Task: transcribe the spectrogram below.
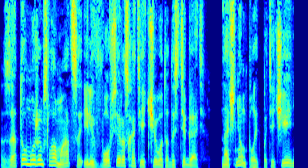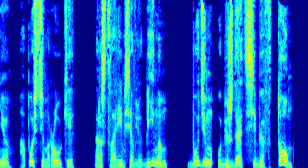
Зато можем сломаться или вовсе расхотеть чего-то достигать. Начнем плыть по течению, опустим руки, растворимся в любимом, будем убеждать себя в том,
